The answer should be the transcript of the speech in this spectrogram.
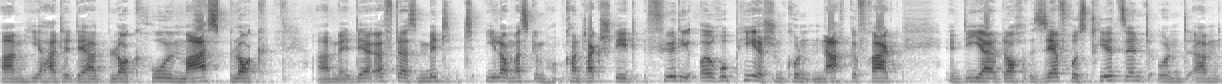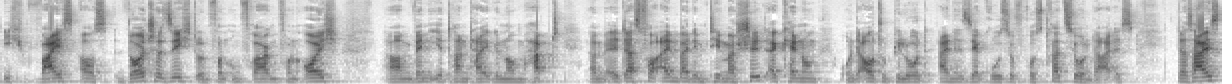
Ähm, hier hatte der Blog Whole Mars Blog ähm, der öfters mit Elon Musk im Kontakt steht, für die europäischen Kunden nachgefragt, die ja doch sehr frustriert sind. Und ähm, ich weiß aus deutscher Sicht und von Umfragen von euch, ähm, wenn ihr daran teilgenommen habt, ähm, dass vor allem bei dem Thema Schilderkennung und Autopilot eine sehr große Frustration da ist. Das heißt,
